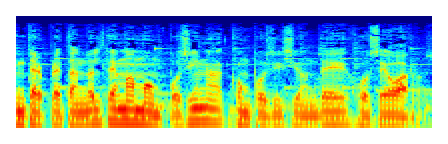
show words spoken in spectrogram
interpretando el tema Momposina, composición de José Barros.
